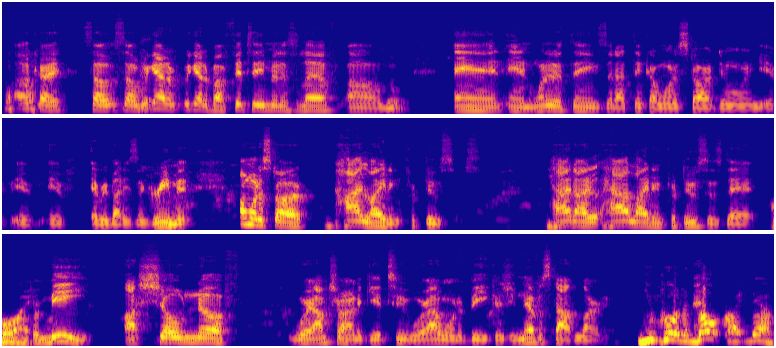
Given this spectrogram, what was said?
Okay so so we got we got about 15 minutes left um and and one of the things that i think i want to start doing if if if everybody's in agreement i want to start highlighting producers highlight highlighting producers that Boy, for me are show enough where i'm trying to get to where i want to be because you never stop learning you pulled a goat right there.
